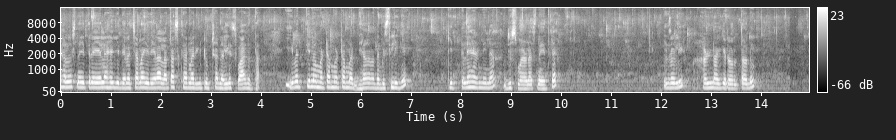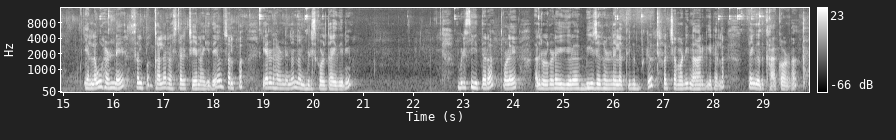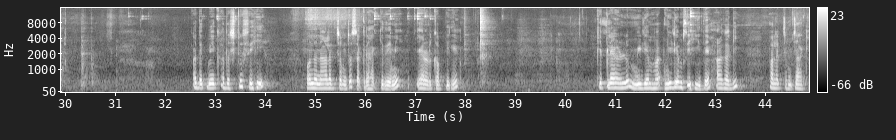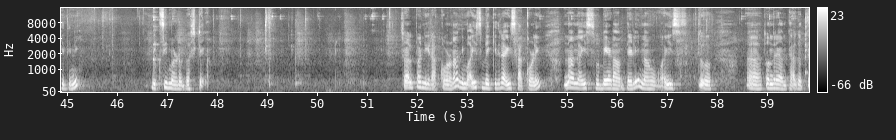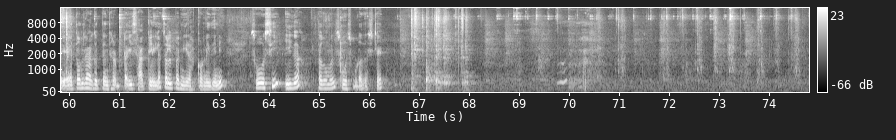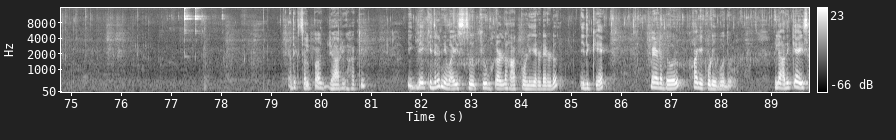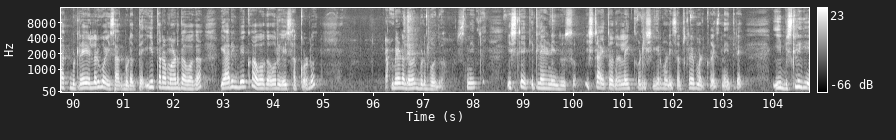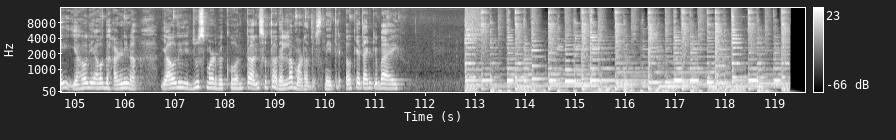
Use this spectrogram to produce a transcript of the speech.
Hello ಸ್ನೇಹಿತರೆ, ಎಲ್ಲ ಹೇಗಿದ್ದೀರಾ? ಚೆನ್ನಾಗಿದ್ದೀರಾ? ಲತಾಸ್ ಕಾರ್ನರ್ ಯೂಟ್ಯೂಬ್ ಚಾನಲ್ಗೆ ಸ್ವಾಗತ. ಇವತ್ತಿನ ಮಠ ಮಠ ಮಧ್ಯಾಹ್ನದ ಬಿಸಿಲಿಗೆ ಕಿತ್ತಳೆ ಹಣ್ಣಿನ ಜ್ಯೂಸ್ ಮಾಡೋಣ ಸ್ನೇಹಿತರೆ. ಇದರಲ್ಲಿ ಹಣ್ಣಾಗಿರೋವಂಥದ್ದು. ಎಲ್ಲವೂ ಹಣ್ಣೆ. ಸ್ವಲ್ಪ ಕಲರ್ ಅಷ್ಟೇ ಚೇನಾಗಿದೆ ಒಂದು ಸ್ವಲ್ಪ ಎರಡು ಹಣ್ಣನ್ನು ನಾನು ಬಿಡಿಸ್ಕೊಳ್ತಾ ಇದ್ದೀನಿ. ಬಿಡಿಸಿ ಈ ಥರ ತೊಳೆ. ಅದರೊಳಗಡೆ ಇರೋ ಬೀಜಗಳನ್ನೆಲ್ಲ ತೆಗೆದುಬಿಟ್ಟು ಸ್ವಚ್ಛ ಮಾಡಿ ನಾರ್ಗೀರೆಲ್ಲ ತೆಗೆದಕ್ಕೆ ಹಾಕೋಣ. ಅದಕ್ಕೆ ಬೇಕಾದಷ್ಟು ಸಿಹಿ, ಒಂದು ನಾಲ್ಕು ಚಮಚ ಸಕ್ಕರೆ ಹಾಕಿದ್ದೀನಿ, ಎರಡು ಕಪ್ಪಿಗೆ. ಕಿತ್ತಳೆ ಹಣ್ಣು ಮೀಡಿಯಮ್ ಮೀಡಿಯಮ್ ಸಿಹಿ ಇದೆ, ಹಾಗಾಗಿ ನಾಲ್ಕು ಚಮಚ ಹಾಕಿದ್ದೀನಿ. ಮಿಕ್ಸಿ ಮಾಡೋದು ಅಷ್ಟೇ. ಸ್ವಲ್ಪ ನೀರು ಹಾಕ್ಕೊಳ್ಳೋಣ ನಿಮ್ಮ ಐಸ್ ಬೇಕಿದ್ರೆ ಐಸ್ ಹಾಕ್ಕೊಳ್ಳಿ. ನಾನು ಐಸ್ ಬೇಡ ಅಂಥೇಳಿ ನಾವು ಐಸ್ ತೊಂದರೆ ಅಂತ ಆಗುತ್ತೆ, ತೊಂದರೆ ಆಗುತ್ತೆ ಅಂತ ಹೇಳ್ಬಿಟ್ಟು ಐಸ್ ಹಾಕಲಿಲ್ಲ. ಸ್ವಲ್ಪ ನೀರು ಹಾಕ್ಕೊಂಡಿದ್ದೀನಿ. ಸೋಸಿ ಈಗ ತಗೊಂಬಂದು ಸೋಸ್ಬಿಡೋದಷ್ಟೇ. ಅದಕ್ಕೆ ಸ್ವಲ್ಪ ಜಾರಿಗೆ ಹಾಕಿ, ಈಗ ಬೇಕಿದ್ದರೆ ನೀವು ಐಸ್ ಕ್ಯೂಬ್ಗಳನ್ನ ಹಾಕ್ಕೊಳ್ಳಿ ಎರಡೆರಡು. ಇದಕ್ಕೆ ಬೇಡದವರು ಹಾಗೆ ಕುಡಿಬೋದು. ಇಲ್ಲ, ಅದಕ್ಕೆ ಐಸ್ ಹಾಕ್ಬಿಟ್ರೆ ಎಲ್ಲರಿಗೂ ಐಸ್ ಹಾಕ್ಬಿಡುತ್ತೆ. ಈ ಥರ ಮಾಡಿದವಾಗ ಯಾರಿಗೆ ಬೇಕೋ ಅವಾಗ ಅವ್ರಿಗೆ ಐಸ್ ಹಾಕ್ಕೊಂಡು ಬೇಡದವ್ರು ಬಿಡ್ಬೋದು. ಸ್ನೇಹಿತರೆ, ಇಷ್ಟೇ ಕಿತ್ತಲೆ ಹಣ್ಣಿನ ಜ್ಯೂಸು. ಇಷ್ಟ ಆಯಿತು ಅಂದರೆ ಲೈಕ್ ಕೊಡಿ, ಶೇರ್ ಮಾಡಿ, ಸಬ್ಸ್ಕ್ರೈಬ್ ಮಾಡ್ಕೊಳ್ಳಿ ಸ್ನೇಹಿತರೆ. ಈ ಬಿಸಿಲಿಗೆ ಯಾವುದು ಯಾವುದು ಹಣ್ಣಿನ ಯಾವುದು ಜ್ಯೂಸ್ ಮಾಡಬೇಕು ಅಂತ ಅನಿಸುತ್ತೋ ಅದೆಲ್ಲ ಮಾಡೋದು ಸ್ನೇಹಿತರೆ. Okay thank you bye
